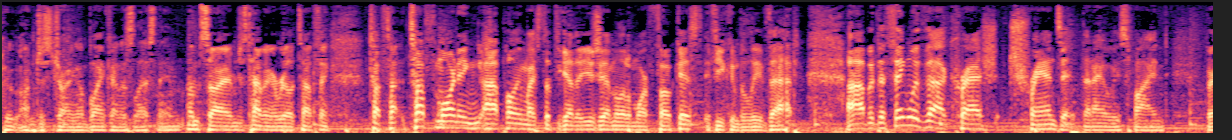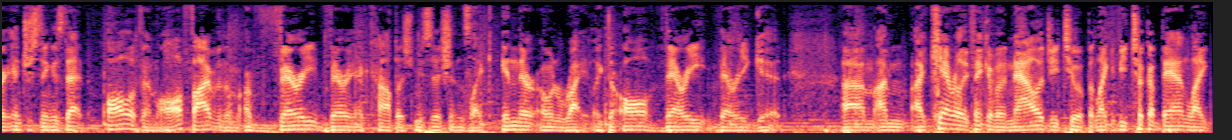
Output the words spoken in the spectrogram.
who I'm just drawing a blank on his last name. I'm sorry, I'm just having a real tough thing. Tough, t- tough morning uh, pulling my stuff together. Usually I'm a little more focused, if you can believe that. Uh, but the thing with uh, Crash Transit that I always find very interesting is that all of them, all five of them, are very, very accomplished musicians, like in their own right. Like they're all very, very good. Um, I'm I can't really think of an analogy to it, but like if you took a band like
